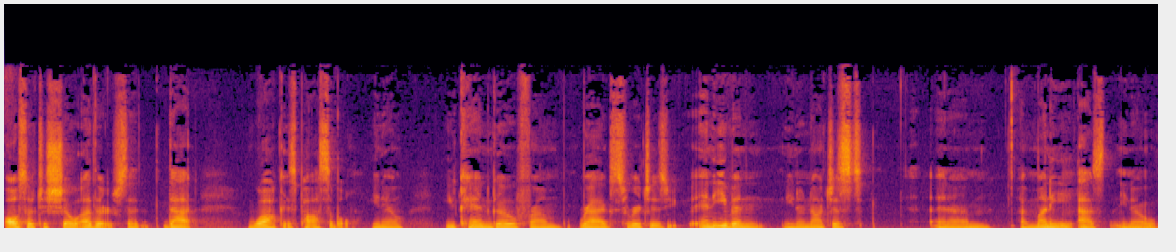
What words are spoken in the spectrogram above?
also to show others that that walk is possible, you know. You can go from rags to riches and even, you know, not just in um, a money as you know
